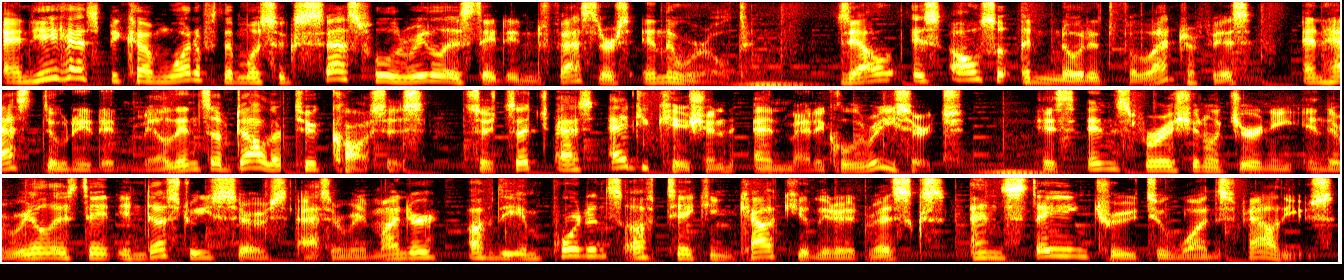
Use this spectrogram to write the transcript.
And he has become one of the most successful real estate investors in the world. Zell is also a noted philanthropist and has donated millions of dollars to causes such as education and medical research. His inspirational journey in the real estate industry serves as a reminder of the importance of taking calculated risks and staying true to one's values.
